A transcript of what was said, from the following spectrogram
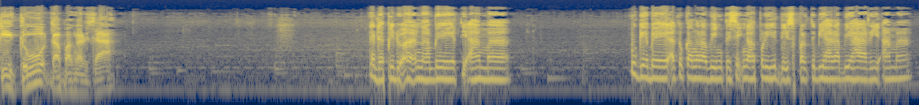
gitu tak pangarsa. Ada doa nabe ti ama. gebe atau Kang Rawing tesik di seperti bihara-bihari ama.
